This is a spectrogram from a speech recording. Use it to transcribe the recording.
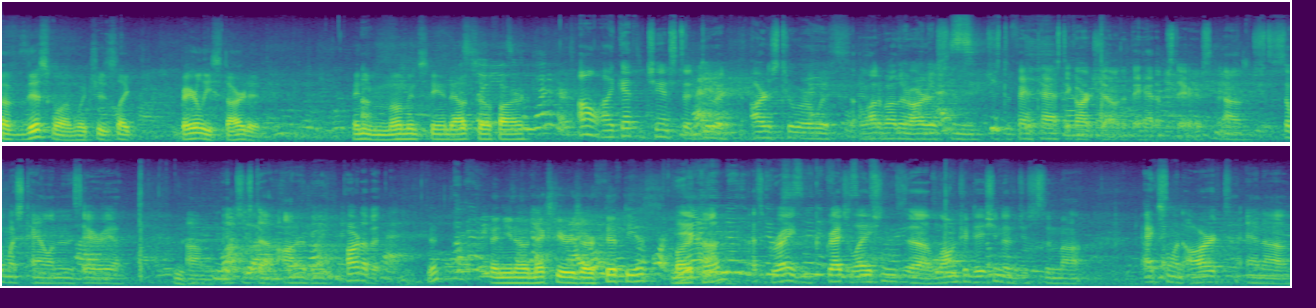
of this one, which is like barely started. Any moments stand out so far? Oh, I got the chance to do an artist tour with a lot of other artists and just a fantastic art show that they had upstairs. Um, so much talent in this area. Um, it's just an honor to be part of it. Good. And you know, next year is our 50th Marcon. Yeah, that's great. Congratulations. Uh, long tradition of just some uh, excellent art and uh,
